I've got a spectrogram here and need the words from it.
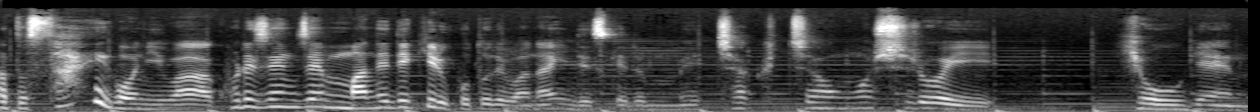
あと最後にはこれ全然真似できることではないんですけどめちゃくちゃ面白い表現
